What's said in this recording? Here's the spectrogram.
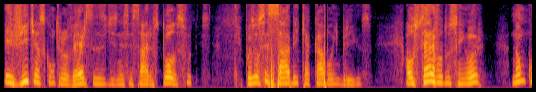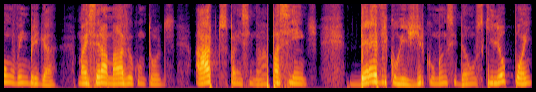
Evite as controvérsias desnecessárias, tolas, fúteis, pois você sabe que acabam em brigas. Ao servo do Senhor não convém brigar, mas ser amável com todos, aptos para ensinar, paciente. Deve corrigir com mansidão os que lhe opõem,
